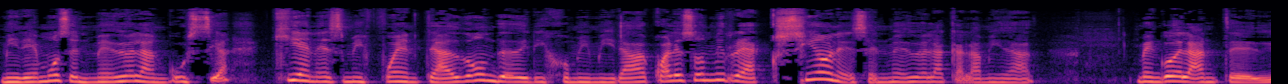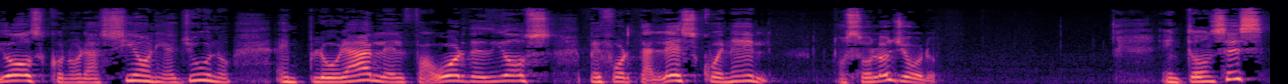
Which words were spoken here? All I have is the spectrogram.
miremos en medio de la angustia quién es mi fuente, a dónde dirijo mi mirada, cuáles son mis reacciones en medio de la calamidad. Vengo delante de Dios con oración y ayuno a implorarle el favor de Dios, me fortalezco en Él, o solo lloro. Entonces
